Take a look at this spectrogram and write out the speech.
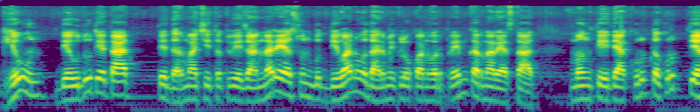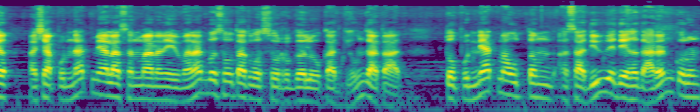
घेऊन देवदूत येतात. ते धर्माची तत्वे जाणणारे असून बुद्धिवान व धार्मिक लोकांवर प्रेम करणारे असतात. मग ते त्या कृतकृत्य अशा पुण्यात्म्याला सन्मानाने विमानात बसवतात व स्वर्ग लोकात घेऊन जातात. तो पुण्यात्मा उत्तम असा दिव्य देह धारण करून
